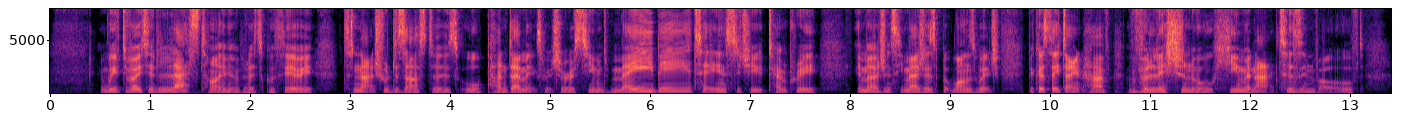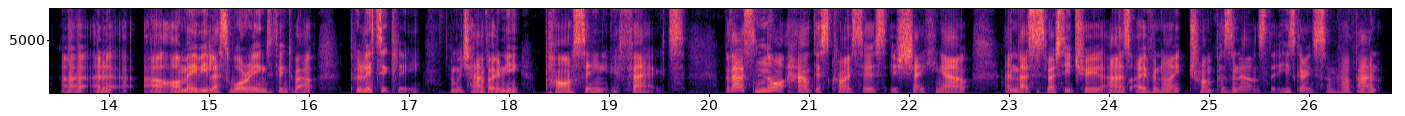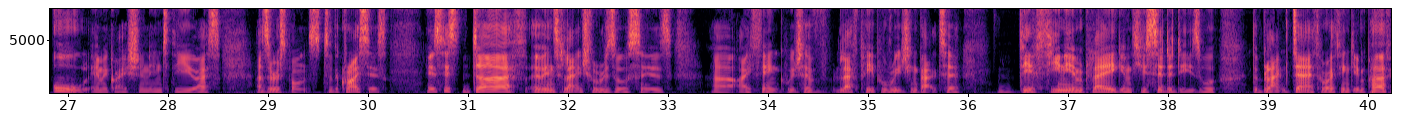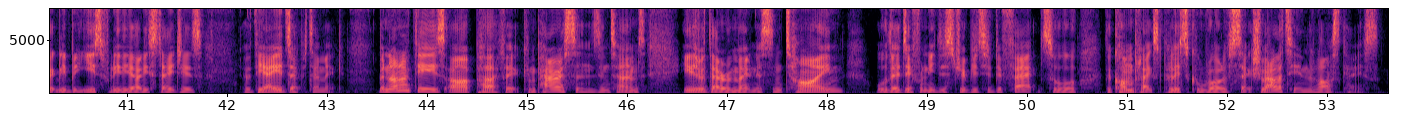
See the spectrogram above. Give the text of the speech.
And we've devoted less time in political theory to natural disasters or pandemics, which are assumed maybe to institute temporary emergency measures, but ones which, because they don't have volitional human actors involved, uh, and uh, are maybe less worrying to think about politically and which have only passing effects. But that's not how this crisis is shaking out. And that's especially true as overnight Trump has announced that he's going to somehow ban all immigration into the US as a response to the crisis. It's this dearth of intellectual resources, uh, I think, which have left people reaching back to the Athenian plague and Thucydides or the Black Death, or I think imperfectly but usefully the early stages of the AIDS epidemic. But none of these are perfect comparisons in terms either of their remoteness in time, or their differently distributed effects, or the complex political role of sexuality in the last case.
